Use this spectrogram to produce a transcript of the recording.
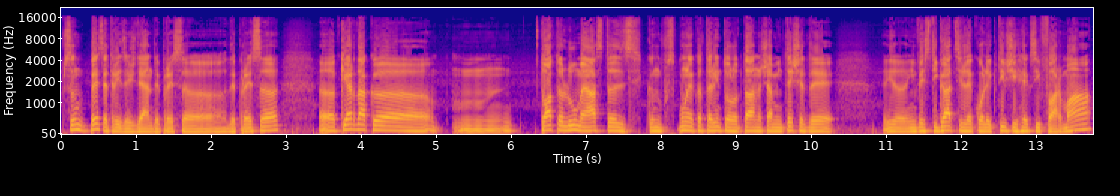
sunt peste 30 de ani de presă, de presă chiar dacă um, toată lumea astăzi, când spune Cătălin Torotan, își amintește de investigațiile colectiv și Hexi Pharma,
